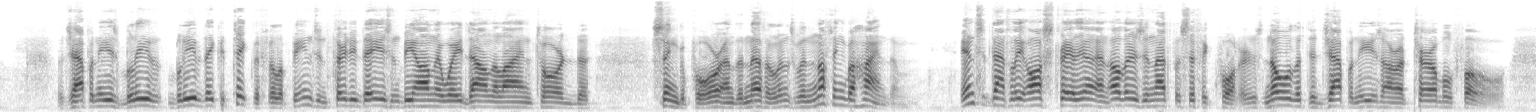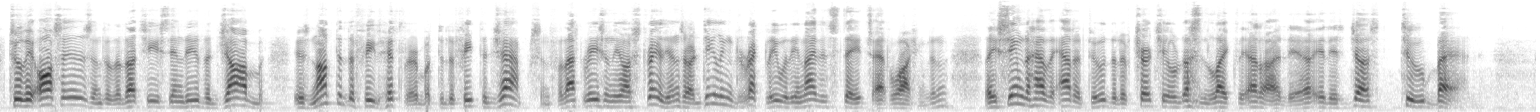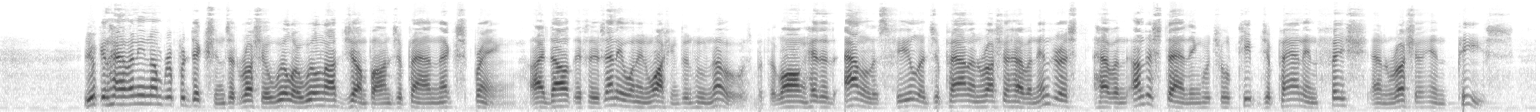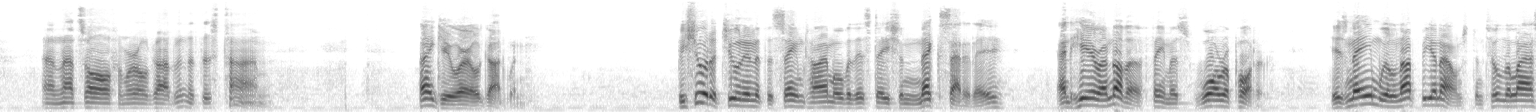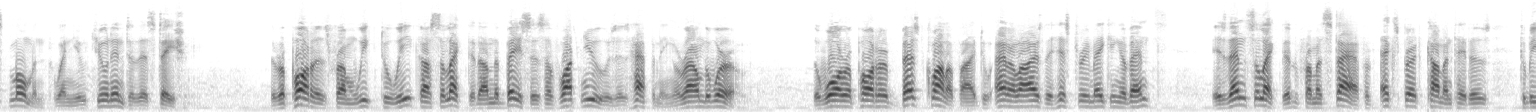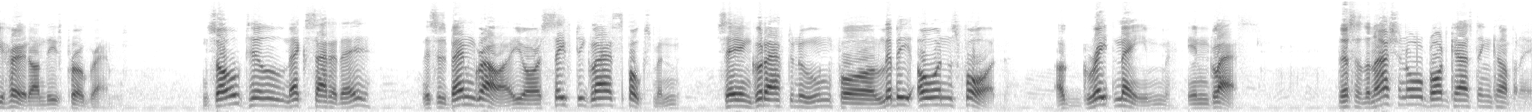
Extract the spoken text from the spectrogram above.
The Japanese believe, believed they could take the Philippines in 30 days and be on their way down the line toward uh, Singapore and the Netherlands with nothing behind them. Incidentally, Australia and others in that Pacific quarters know that the Japanese are a terrible foe. To the Aussies and to the Dutch East Indies, the job is not to defeat Hitler, but to defeat the Japs. And for that reason, the Australians are dealing directly with the United States at Washington. They seem to have the attitude that if Churchill doesn't like that idea, it is just too bad. You can have any number of predictions that Russia will or will not jump on Japan next spring. I doubt if there's anyone in Washington who knows, but the long-headed analysts feel that Japan and Russia have an interest, have an understanding which will keep Japan in fish and Russia in peace. And that's all from Earl Godwin at this time. Thank you, Earl Godwin. Be sure to tune in at the same time over this station next Saturday and hear another famous war reporter. His name will not be announced until the last moment when you tune into this station. The reporters from week to week are selected on the basis of what news is happening around the world. The war reporter best qualified to analyze the history making events is then selected from a staff of expert commentators to be heard on these programs. And so, till next Saturday, this is Ben Grauer, your safety glass spokesman, saying good afternoon for Libbey Owens Ford, a great name in glass. This is the National Broadcasting Company.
